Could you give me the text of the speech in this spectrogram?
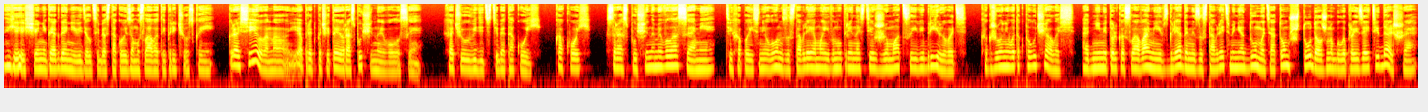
Я еще никогда не видел тебя с такой замысловатой прической. Красиво, но я предпочитаю распущенные волосы. Хочу увидеть тебя такой. Какой? С распущенными волосами, тихо пояснил он, заставляя мои внутренности сжиматься и вибрировать. Как же у него так получалось? Одними только словами и взглядами заставлять меня думать о том, что должно было произойти дальше.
